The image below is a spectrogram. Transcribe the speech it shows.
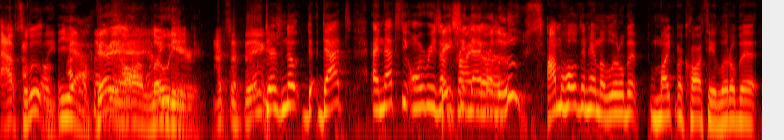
absolutely. Yeah. I They are have loaded. year. That's the thing. There's no th- that, and that's the only reason They I'm should never to lose. I'm holding him a little bit, Mike McCarthy, a little bit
